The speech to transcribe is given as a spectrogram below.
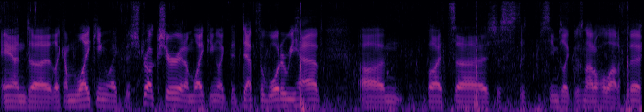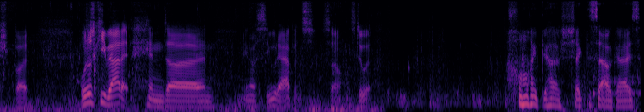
And uh, like i'm liking like the structure and i'm liking like the depth of water we have. Um, but uh, it's just it seems like there's not a whole lot of fish but we'll just keep at it and, uh, and you know see what happens. So let's do it. Oh my gosh check this out guys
